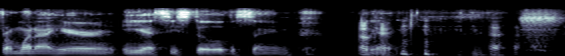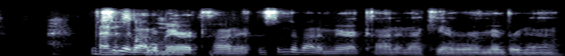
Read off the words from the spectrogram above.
From what I hear, yes, he's still the same. okay. That something is about cool. Americana. Something about Americana, and I can't even remember now.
